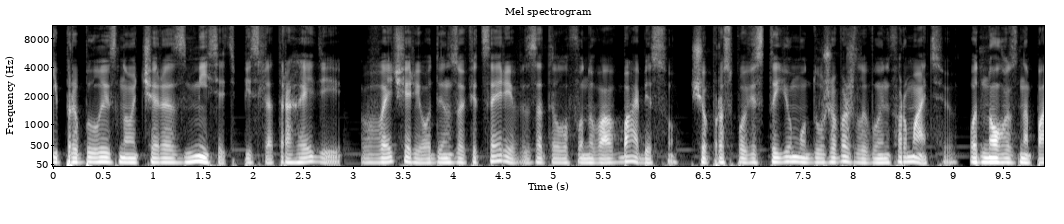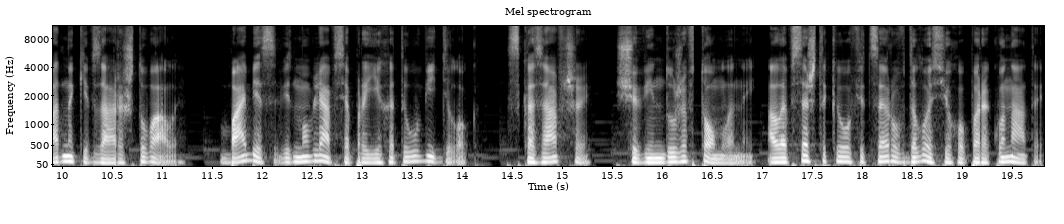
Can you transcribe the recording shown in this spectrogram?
і приблизно через місяць після трагедії ввечері один з офіцерів зателефонував Бабісу, щоб розповісти йому дуже важливу інформацію. Одного з нападників заарештували. Бабіс відмовлявся приїхати у відділок, сказавши, що він дуже втомлений, але все ж таки офіцеру вдалося його переконати.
